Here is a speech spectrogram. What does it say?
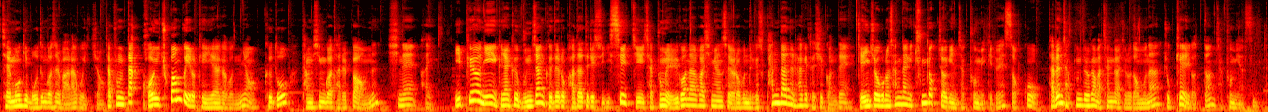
제목이 모든 것을 말하고 있죠. 작품 딱 거의 초반부에 이렇게 이야기하거든요. 그도 당신과 다를 바 없는 신의 아이. 이 표현이 그냥 그 문장 그대로 받아들일 수 있을지 작품을 읽어나가시면서 여러분들이 계속 판단을 하게 되실 건데 개인적으로는 상당히 충격적인 작품이기도 했었고 다른 작품들과 마찬가지로 너무나 좋게 읽었던 작품이었습니다.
